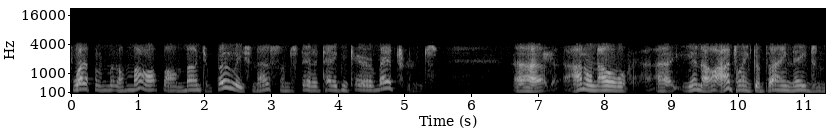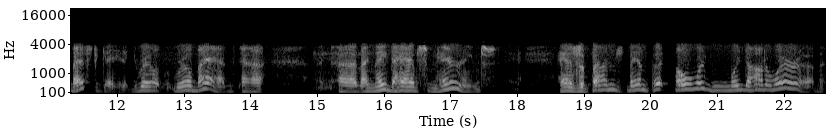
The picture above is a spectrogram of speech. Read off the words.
slapping them off on a bunch of foolishness instead of taking care of veterans? Uh, I don't know. Uh, you know, I think the thing needs investigated real, real bad. Uh, uh, they need to have some hearings. Has the funds been put forward and we're not aware of it?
